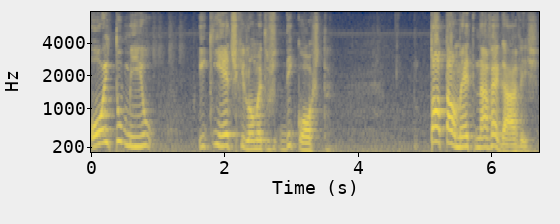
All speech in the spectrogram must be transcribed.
8.500 quilômetros de costa totalmente navegáveis.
